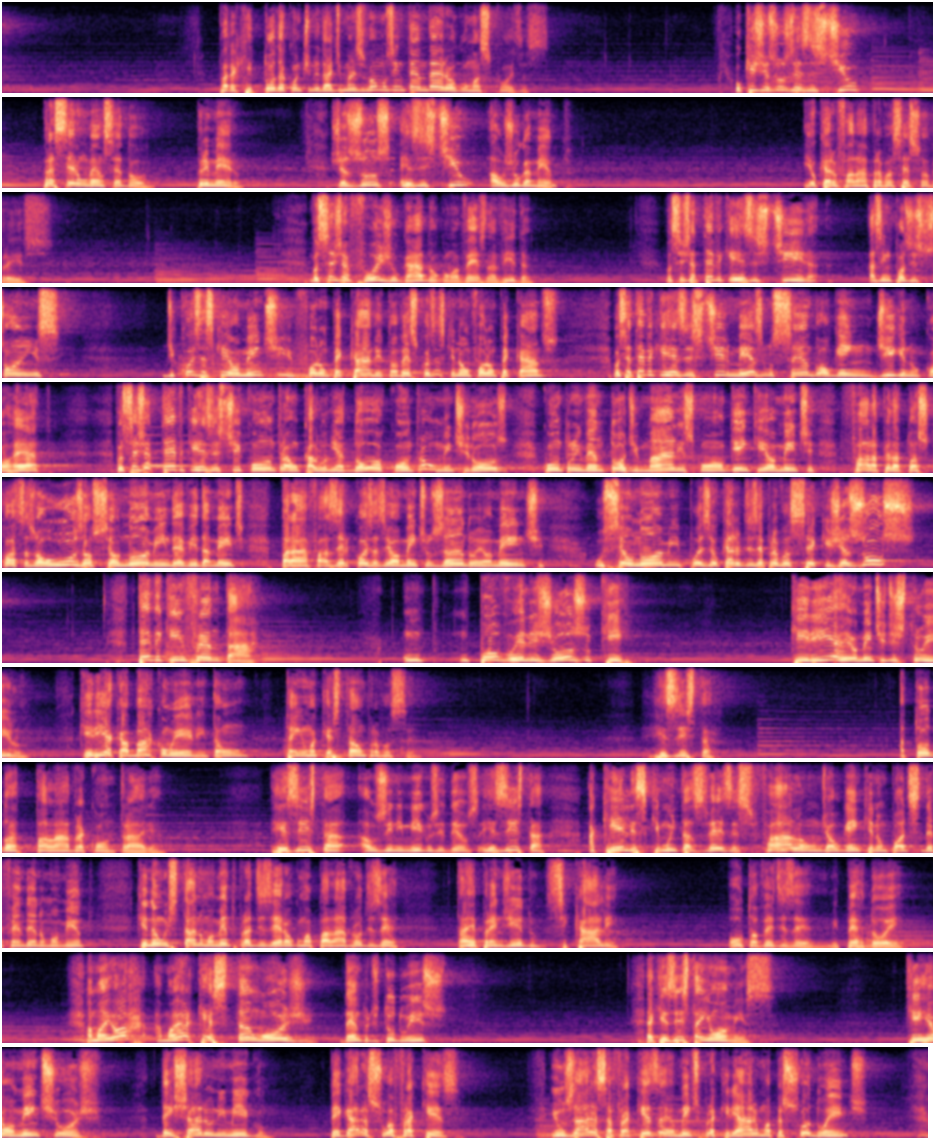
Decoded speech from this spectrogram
para que toda a continuidade, mas vamos entender algumas coisas. O que Jesus resistiu para ser um vencedor? Primeiro, Jesus resistiu ao julgamento. E eu quero falar para você sobre isso. Você já foi julgado alguma vez na vida? Você já teve que resistir às imposições de coisas que realmente foram pecado e talvez coisas que não foram pecados? Você teve que resistir mesmo sendo alguém digno, correto? Você já teve que resistir contra um caluniador, contra um mentiroso, contra um inventor de males, com alguém que realmente fala pelas tuas costas ou usa o seu nome indevidamente para fazer coisas realmente usando realmente o seu nome? Pois eu quero dizer para você que Jesus teve que enfrentar um, um povo religioso que queria realmente destruí-lo, queria acabar com ele. Então, tem uma questão para você. Resista a toda palavra contrária. Resista aos inimigos de Deus. Resista àqueles que muitas vezes falam de alguém que não pode se defender no momento, que não está no momento para dizer alguma palavra ou dizer, está repreendido, se cale. Ou talvez dizer, me perdoe. A maior, a maior questão hoje, dentro de tudo isso, é que existem homens que realmente hoje deixaram o inimigo pegar a sua fraqueza e usar essa fraqueza realmente para criar uma pessoa doente.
